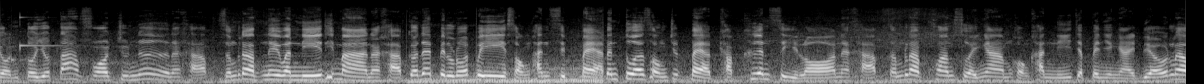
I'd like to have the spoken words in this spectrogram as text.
ยนต์ Toyota Fortuner นะครับสำหรับในวันนี้ที่มานะครับ ก็ได้เป็นรถปี 2018 เป็นตัว 2.8 ขับเคลื่อน 4 ล้อนะครับสำหรับความสวยงามของคันนี้จะเป็นยังไง เดี๋ยวเรา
